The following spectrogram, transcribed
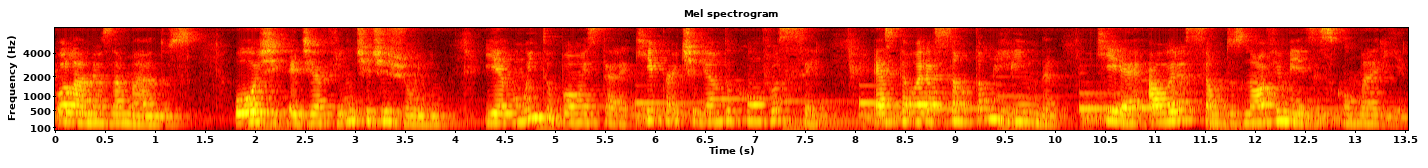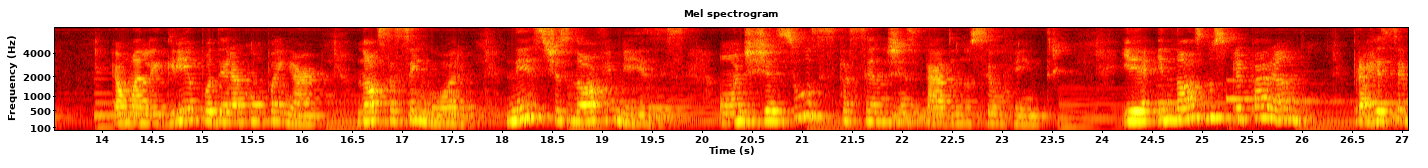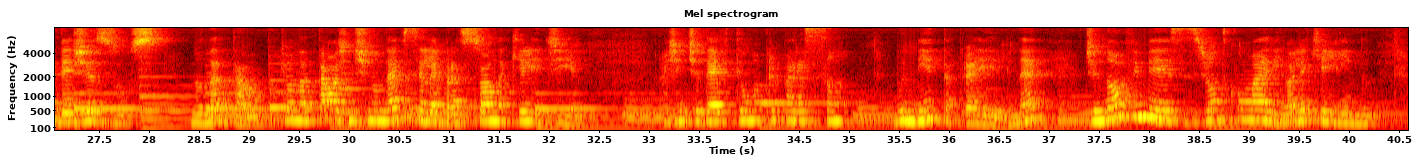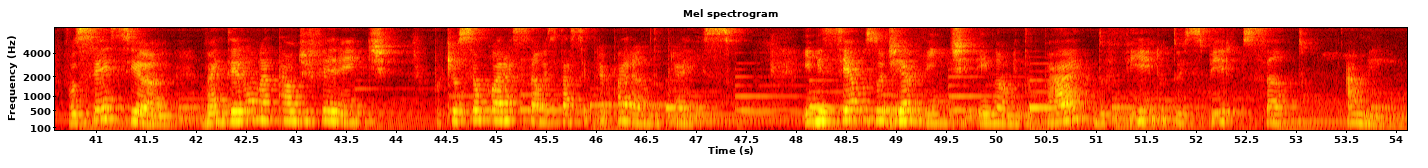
Olá, meus amados. Hoje é dia 20 de junho e é muito bom estar aqui partilhando com você esta oração tão linda que é a oração dos nove meses com Maria. É uma alegria poder acompanhar Nossa Senhora nestes nove meses onde Jesus está sendo gestado no seu ventre e, é, nós nos preparando para receber Jesus no Natal, porque o Natal a gente não deve celebrar só naquele dia, a gente deve ter uma preparação bonita para ele, né? De nove meses junto com Maria, olha que lindo. Você esse ano vai ter um Natal diferente, porque o seu coração está se preparando para isso. Iniciemos o dia 20 em nome do Pai, do Filho, do Espírito Santo. Amém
